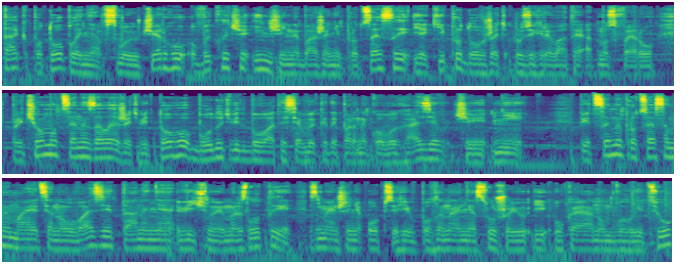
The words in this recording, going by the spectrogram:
Так, потоплення в свою чергу викличе інші небажані процеси, які продовжать розігрівати атмосферу. Причому це не залежить від того, будуть відбуватися викиди парникових газів чи ні. Під цими процесами мається на увазі танення вічної мерзлоти, зменшення обсягів поглинання сушою і океаном вуглецю,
